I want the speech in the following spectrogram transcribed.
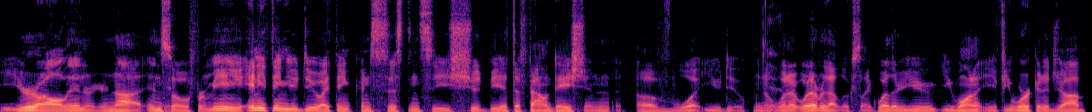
You're all in or you're not. And Yeah. so for me, anything you do, I think consistency should be at the foundation of what you do. You know, Yeah. whatever, whatever that looks like, whether you, you want to, if you work at a job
